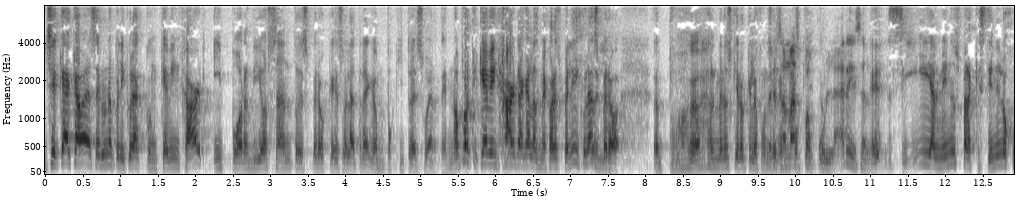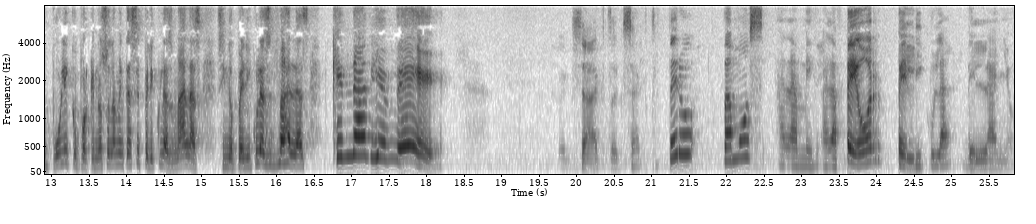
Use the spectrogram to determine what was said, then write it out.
Sé que acaba de hacer una película con Kevin Hart y por Dios santo espero que eso le traiga un poquito de suerte. No porque Kevin Hart haga las mejores películas, pero eh, al menos quiero que le funcione. Pero son más populares, al eh, sí, al menos para que esté en el ojo público, porque no solamente hace películas malas, sino películas malas que nadie ve. Exacto, exacto. Pero vamos a la, a la peor película del año.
